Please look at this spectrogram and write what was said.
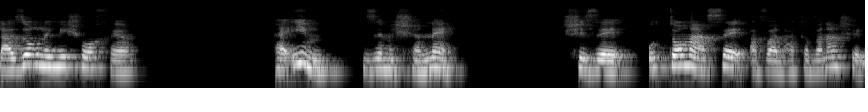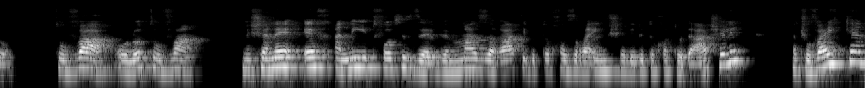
לעזור למישהו אחר. האם זה משנה שזה אותו מעשה אבל הכוונה שלו טובה או לא טובה, משנה איך אני אתפוס את זה ומה זרעתי בתוך הזרעים שלי, בתוך התודעה שלי? התשובה היא כן.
